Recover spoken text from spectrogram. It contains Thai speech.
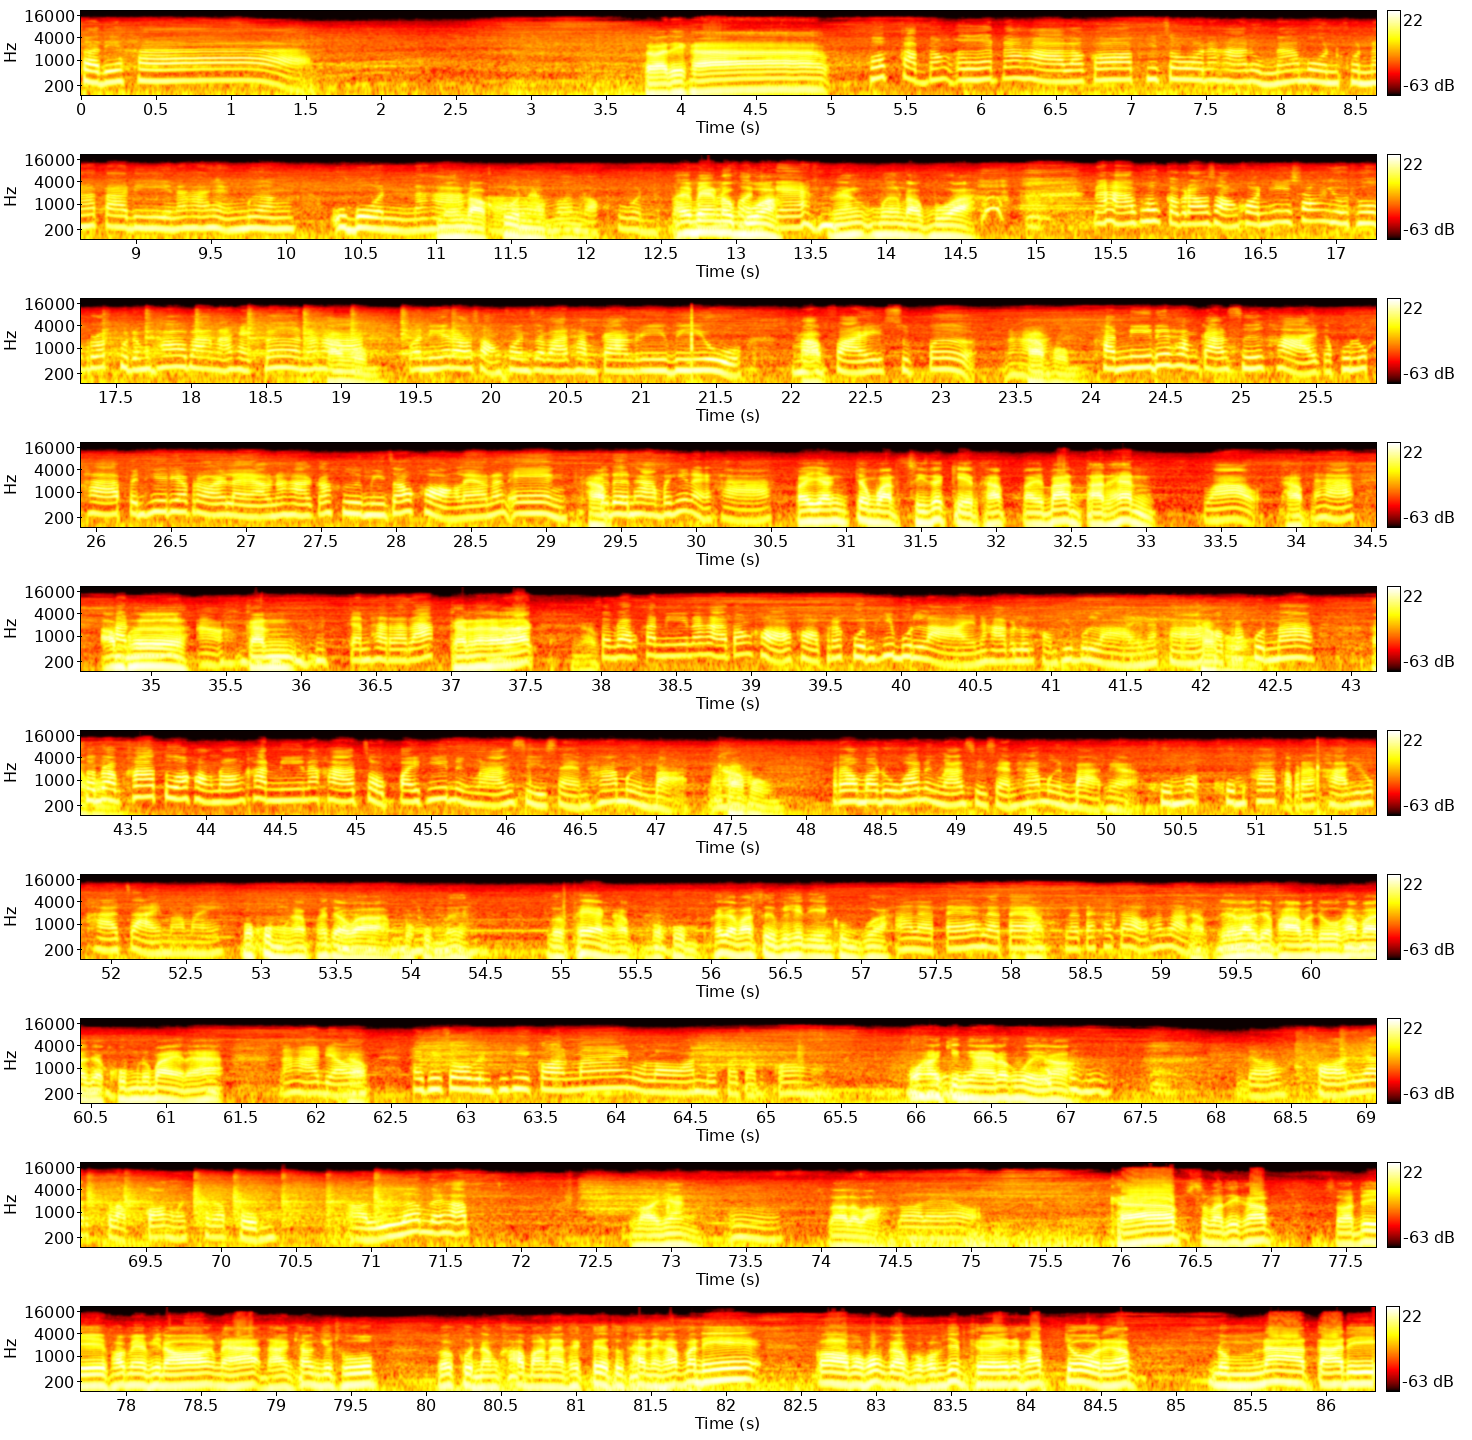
สวัสดีค่ะ สวัสดีครับ พบกับน้องเอิร์ธนะคะ แล้วก็พี่โจนะคะ หนุ่มหน้ามนต์คนหน้าตาดีนะคะ แห่งเมืองอุบลนะคะเมืองดอกคูณครับเเมืองดอกคูณไอแมงดอกบัวขนแก่นเมืองเมืองดอกบัว นะคะพบกับเราสองคนที่ช่อง YouTube รถขุดน้ำข้าวบางนาแฮกเตอร์นะครัคะ บผม วันนี้เราสองคนจะมาทำการรีวิวครั มาบไฟซูเปอร์นะคะครับผมคันนี้ได้ทำการซื้อขายกับผู้ลูกค้าเป็นที่เรียบร้อยแล้วนะคะ ก็คือมีเจ้าของแล้วนั่นเองครับจะเดินทางไปที่ไหนคะ ไปยังจังหวัดศรีสะเกดครับไปบ้านตาแท่นว้าวครับนะคะอำเภอคันนี้อ้าวกันกันทารรักษ์กันทรรักษ์ครับสำหรับคันนี้นะคะ ต้องขอขอบพระคุณพี่บุญหลายนะคะเป็นรถของพี่บุญหลายนะคะครับขอบพระคุณมากครับสำหรับค่าตัวของน้องคันนี้นะคะ จบไปที่1นึ่งล้านสี่แสนห้าหมื่นบาทนะครัคะบผม เรามาดูว่า1นึ่งล้านสี่แสนห้าหมื่นบาทเนี่ยคุ้มคุ้มค่ากับราคาที่ลูกค้าจ่ายมาไหมบ่คุมครับเขาจะว่าบ่คุมเลยรถแพงครับบ่คุมเขาจะว่าซื้อไปเฮ็ดเองคุมกว่าอ่าแล้วแต่แล้วแต่ครับแล้วแต่ข้าเจ้าข้าสันครับเดี๋ยวเราจะพามาดูครับว่าจะคุมหรือไม่นะฮะนะคะ เดี๋ยวครับให้พี่โจเป็นพิธีกรไม่หนูร้อนหนูขอจับกล้องโอ้หากินง่ายเนาะคุณเหมยเนาะเดี๋ยวขออนุญาตกลับกล้องนะครับผมอ่าเริ่มเลยครับ รอยังอืมรอแล้วบ่รอแล้ว ครับ สวัสดีครับส วัสดีพ่อแม่พี่น้องนะฮะทางช่อง YouTube รถคุณนำเข้าบางนาแท็กเตอร์ทุกท่านนะครับ วันนี้ก็มาพบกับกับผมเช่นเคยนะครับ โจ้นะครับหนุ่มหน้าตาดี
